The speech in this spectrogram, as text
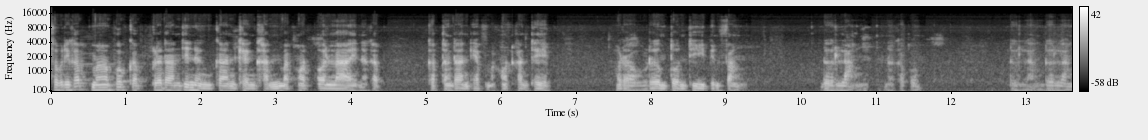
สวัสดีครับมาพบกับกระดานที่หนึ่งการแข่งขันหมักฮอตออนไลน์นะครับ กับทางด้านแอปหมักฮอตคันเทพ เราเริ่มต้นที่เป็นฝั่งเดินหลังนะครับผมเดินหลังเดินหลัง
